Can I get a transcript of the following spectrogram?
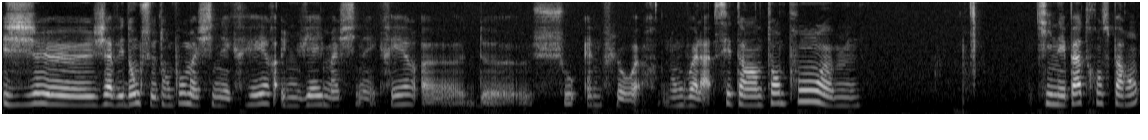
J'avais donc ce tampon machine à écrire, une vieille machine à écrire euh, de Shoe and Flower. Donc voilà, c'est un tampon qui n'est pas transparent.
